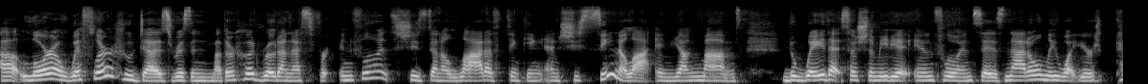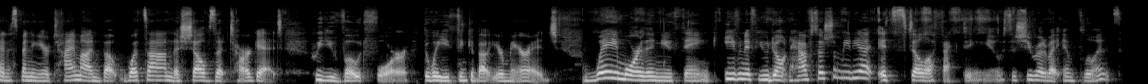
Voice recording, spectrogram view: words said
Uh, Laura Wifler, who does Risen Motherhood, wrote on us for influence. She's done a lot of thinking and she's seen a lot in young moms. The way that social media influences not only what you're kind of spending your time on, but what's on the shelves at Target, who you vote for, the way you think about your marriage. Way more than you think. Even if you don't have social media, it's still affecting you. So she wrote about influence.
